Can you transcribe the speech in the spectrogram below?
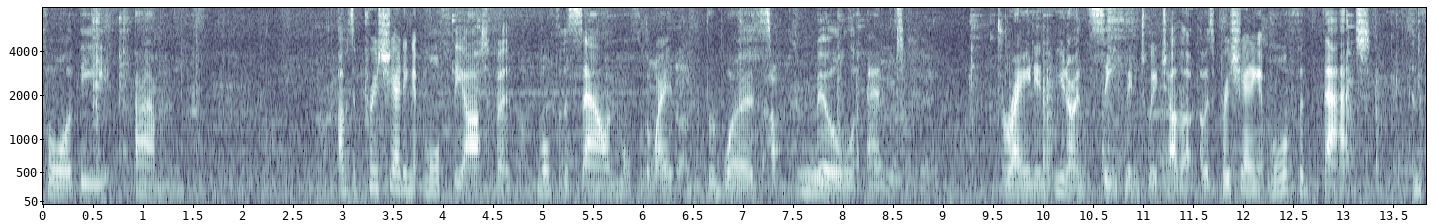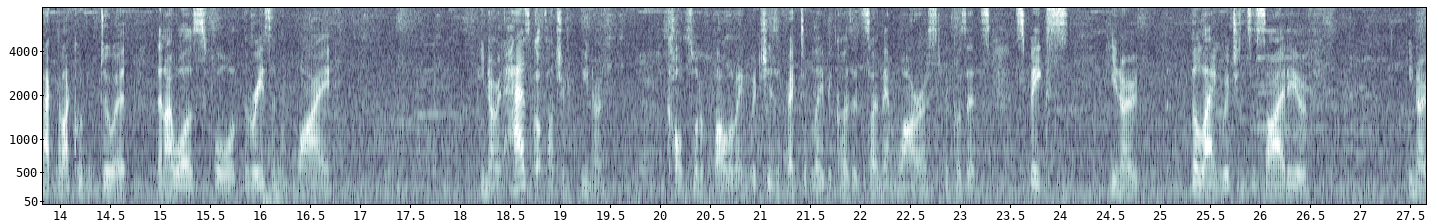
for the um, I was appreciating it more for the art of it, more for the sound, more for the way the words mill and drain in, you know, and seep into each other. I was appreciating it more for that and the fact that I couldn't do it than I was for the reason why you know, it has got such a, you know, cult sort of following, which is effectively because it's so memoirist, because it speaks, you know, the language and society of, you know,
